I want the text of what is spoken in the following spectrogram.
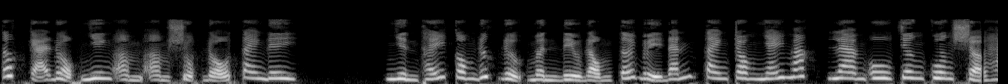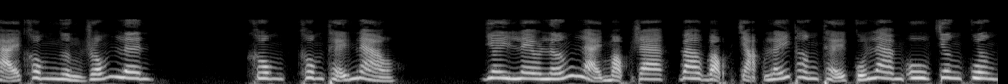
Tất cả đột nhiên ầm ầm sụp đổ tan đi. Nhìn thấy công đức được mình điều động tới bị đánh tan trong nháy mắt, Lam U chân quân sợ hãi không ngừng rống lên. Không, không thể nào. Dây leo lớn lại mọc ra, bao bọc chặt lấy thân thể của Lam U chân quân.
